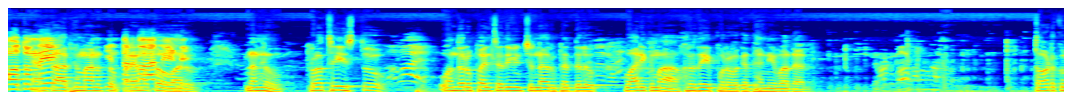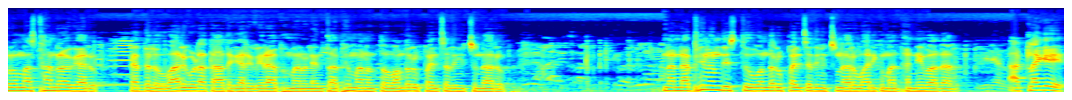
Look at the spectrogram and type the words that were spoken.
అవుతుంది. ఎంతో అభిమానంతో ప్రేమతో. వారు నన్ను ప్రోత్సహిస్తూ వంద రూపాయలు చదివించున్నారు పెద్దలు. వారికి మా హృదయపూర్వక ధన్యవాదాలు. తోటకూర మస్తానరావు గారు పెద్దలు వారు కూడా తాతగారి వీరాభిమానులు. ఎంతో అభిమానంతో వంద రూపాయలు చదివించున్నారు. నన్ను అభినందిస్తూ వంద రూపాయలు చదివించున్నారు. వారికి మా ధన్యవాదాలు. అట్లాగే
